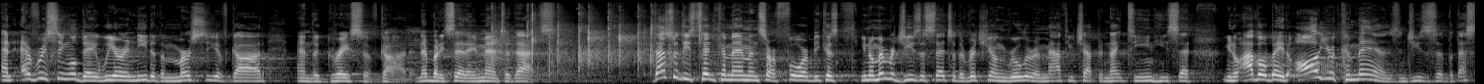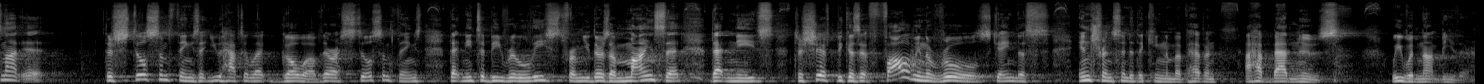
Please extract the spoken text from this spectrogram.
and every single day we are in need of the mercy of God and the grace of God. And everybody said amen to that. That's what these Ten Commandments are for because, you know, remember Jesus said to the rich young ruler in Matthew chapter 19, he said, You know, I've obeyed all your commands. And Jesus said, But that's not it. There's still some things that you have to let go of. There are still some things that need to be released from you. There's a mindset that needs to shift because if following the rules gained us entrance into the kingdom of heaven, I have bad news. We would not be there.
